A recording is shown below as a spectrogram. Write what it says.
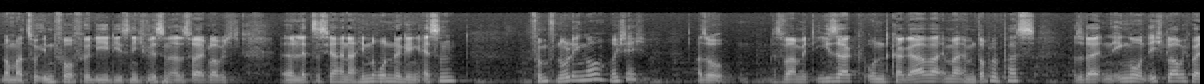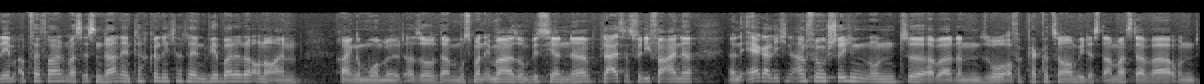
nochmal zur Info für die, die es nicht wissen. Also es war ja, glaube ich, äh, letztes Jahr in der Hinrunde gegen Essen 5-0, Ingo, richtig? Also das war mit Isaac und Kagawa immer im Doppelpass. Also da hätten Ingo und ich, glaube ich, bei dem Abwehrverhalten, was Essen da an den Tag gelegt hat, hätten wir beide da auch noch einen reingemurmelt. Also da muss man immer so ein bisschen, ne, klar ist das für die Vereine dann ärgerlich in Anführungsstrichen und äh, aber dann so auf der Kacke zu hauen, wie das damals da war und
